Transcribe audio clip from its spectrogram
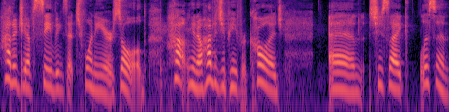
how did you have savings at 20 years old? How, you know, how did you pay for college? And she's like, listen,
